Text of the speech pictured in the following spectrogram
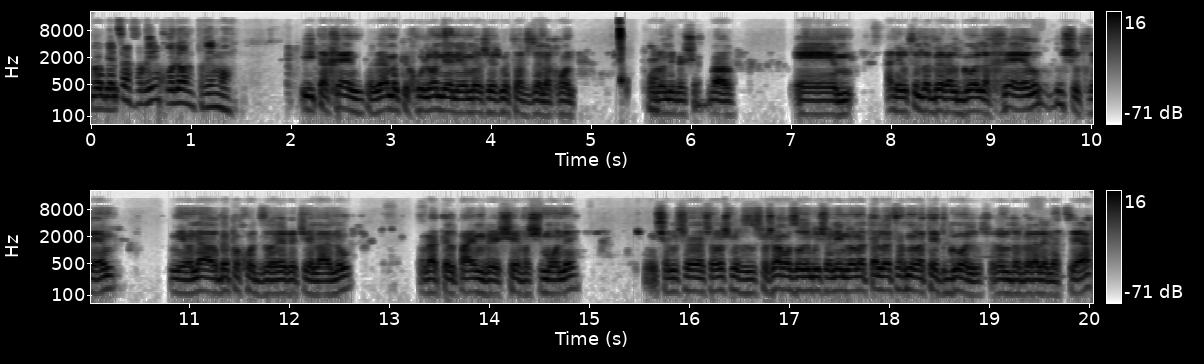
גול, נגד צפרים חולון, פרימו. ייתכן, אתה יודע מה, כחולוני אני אומר שיש מצב שזה נכון. חולוני לשעבר. אמ, אני רוצה לדבר על גול אחר, ברשותכם, מעונה הרבה פחות זוהרת שלנו, עונת 2007-2008. שלוש, שלוש, מחזור- שלושה מחזורים ראשונים לא, נתן, לא הצלחנו לתת גול, שלא לדבר על לנצח.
